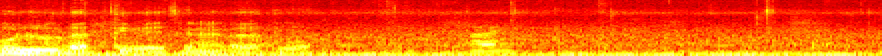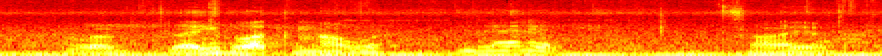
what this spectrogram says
उल्लू धत्ती बेच रहे हैं लाइट बात करना होगा शायद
